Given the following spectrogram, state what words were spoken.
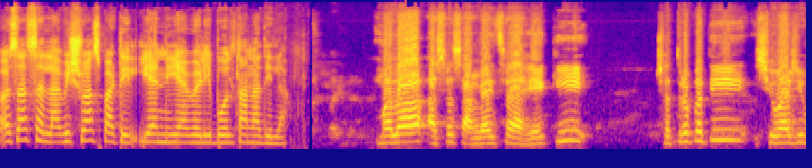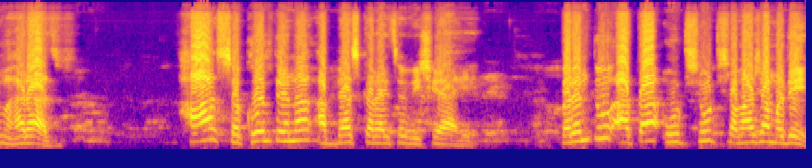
असा सल्ला विश्वास पाटील यांनी यावेळी बोलताना दिला. मला असं सांगायचं आहे की छत्रपती शिवाजी महाराज हा सखोलतेनं अभ्यास करायचा विषय आहे. परंतु आता उठसूट समाजामध्ये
